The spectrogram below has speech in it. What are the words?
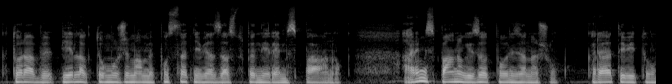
ktorá viedla k tomu, že máme podstatne viac zastúpený REM spánok. A REM spánok je zodpovedný za našu kreativitu,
